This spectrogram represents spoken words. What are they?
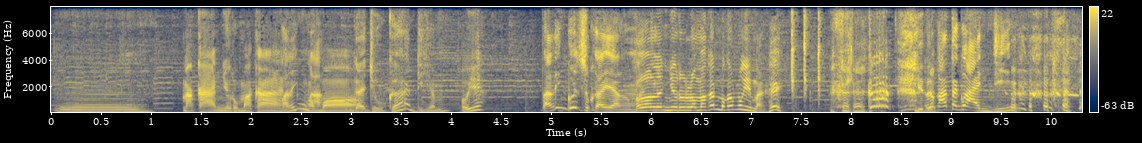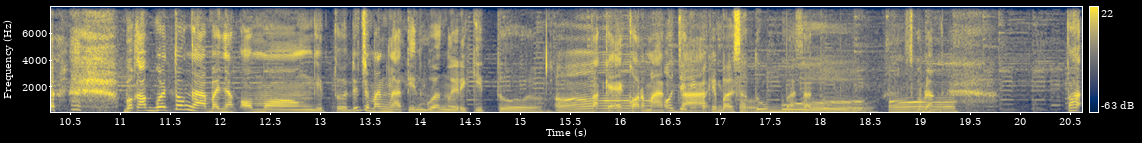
Hmm, Makan, nyuruh makan, paling ngomong. nggak juga diem. Oh iya? Paling gue suka yang Kalau nyuruh lo makan bokap lu gimana? Hei. Gitu. Lu kata gue anjing. Bokap gue tuh nggak banyak omong gitu. Dia cuma ngeliatin gue ngelirik gitu. Oh. Pakai ekor mata. Oh, jadi pakai gitu. bahasa tubuh. Bahasa tubuh. Terus gue bilang, Oh. Pak,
